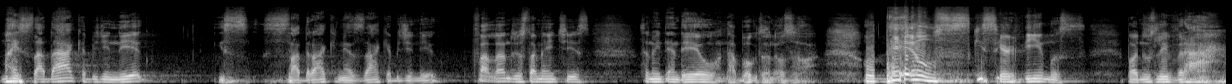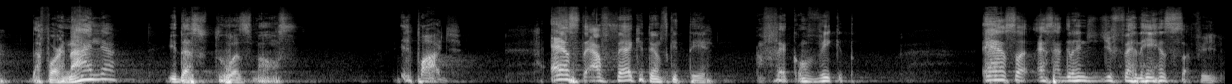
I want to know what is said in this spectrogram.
mas Sadraque, Abidinego, e Sadraque, Mesaque, Abidinego, falando justamente isso. Você não entendeu, Nabucodonosor? O Deus que servimos pode nos livrar da fornalha e das tuas mãos. Ele pode. Esta é a fé que temos que ter, a fé convicta. Essa, essa é a grande diferença, filho.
